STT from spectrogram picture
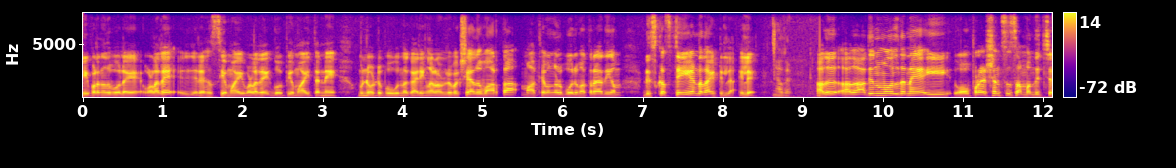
ഈ പറഞ്ഞതുപോലെ വളരെ രഹസ്യമായി വളരെ ഗോപ്യമായി തന്നെ മുന്നോട്ട് പോകുന്ന കാര്യങ്ങളാണ്. ഒരുപക്ഷെ അത് വാർത്താ മാധ്യമങ്ങൾ പോലും അത്രയധികം ഡിസ്കസ് ചെയ്യേണ്ടതായിട്ടില്ല ഇല്ലേ? അതെ. അത് അത് ആദ്യം മുതൽ തന്നെ ഈ ഓപ്പറേഷൻസ് സംബന്ധിച്ച്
